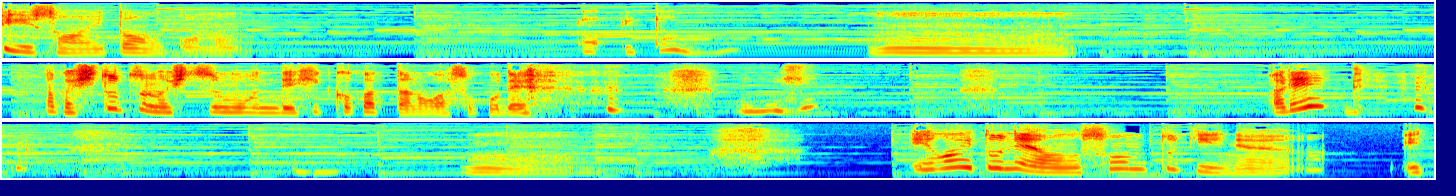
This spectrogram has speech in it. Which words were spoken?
リーさんいたんかな？あ、いたの？うーん。なんか一つの質問で引っかかったのがそこで、あれ？って。うん。意外とね、あの、その時ね、行っ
